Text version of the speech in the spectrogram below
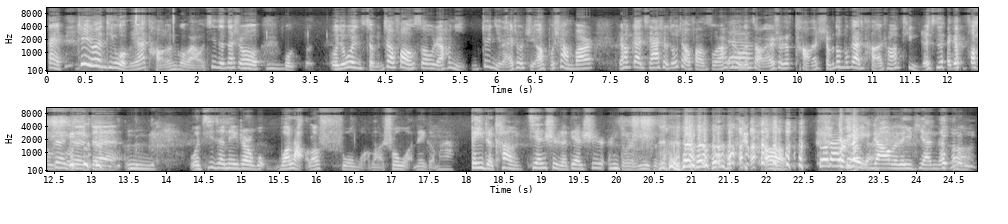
哎，这个问题我们原来讨论过吧？我记得那时候嗯我我就问怎么叫放松，然后你对你来说只要不上班，然后干其他事都叫放松，然后对我对啊跟早来说就躺在什么都不干，躺在床上挺着这才叫放松。对 对对，嗯，我记得那阵儿我我姥姥说我嘛，说我那个嘛背着炕监视着电视，你懂什么意思吗？哦，说到 这个你知，道吗？这一天的。嗯，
